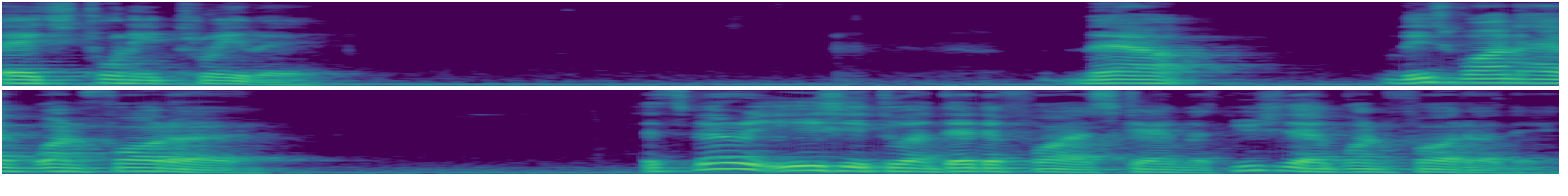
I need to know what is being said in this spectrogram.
Age 23 there. Now, this one have one photo. It's very easy to identify scammers. Usually have one photo there.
